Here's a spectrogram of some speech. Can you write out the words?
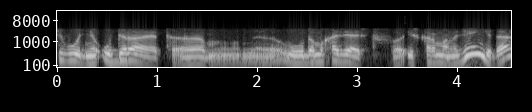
сегодня убирает э, у домохозяйств из кармана деньги, да,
